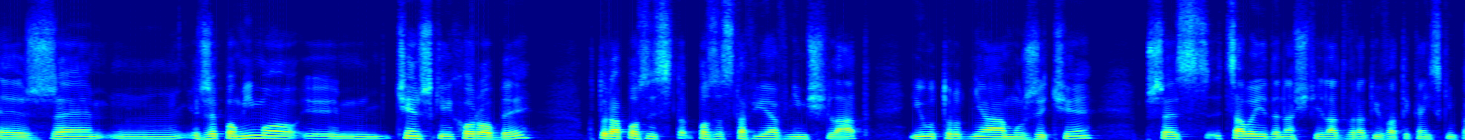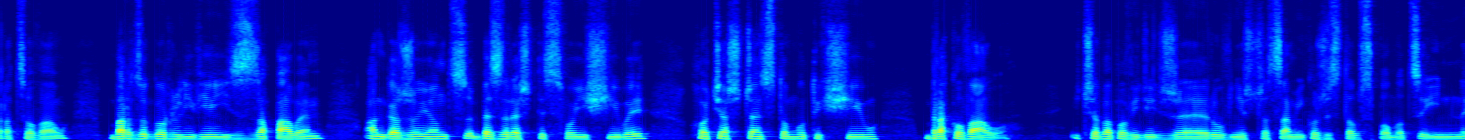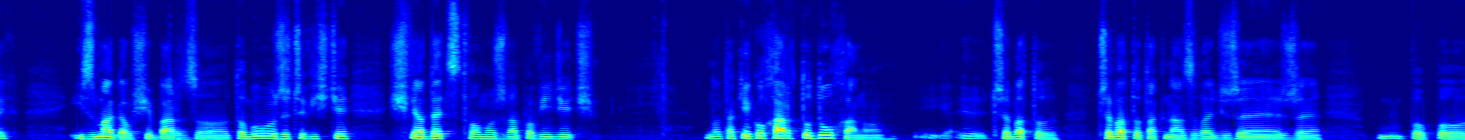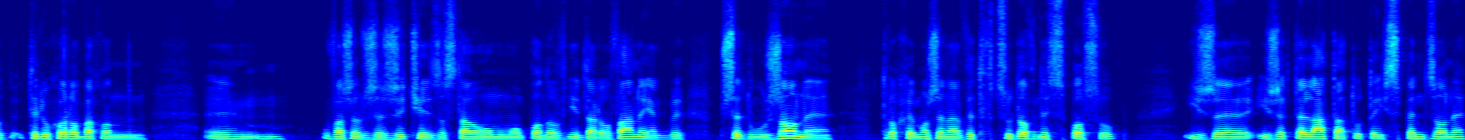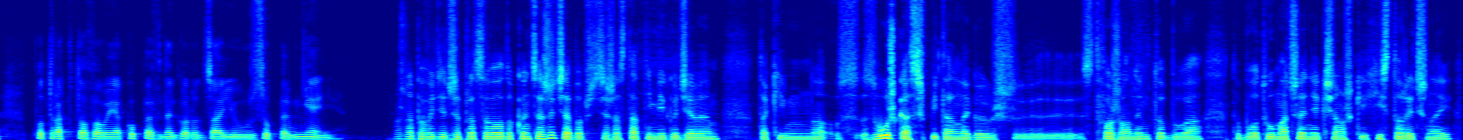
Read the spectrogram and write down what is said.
e, że, mm, że pomimo ym, ciężkiej choroby, która pozostawiła w nim ślad i utrudniała mu życie, przez całe 11 lat w Radiu Watykańskim pracował, bardzo gorliwie i z zapałem, angażując bez reszty swojej siły, chociaż często mu tych sił brakowało. I trzeba powiedzieć, że również czasami korzystał z pomocy innych i zmagał się bardzo. To było rzeczywiście świadectwo, można powiedzieć, no, takiego hartu ducha. No. Y, Trzeba to, trzeba to tak nazwać, że, że po, po tylu chorobach on ym, uważał, że życie zostało mu ponownie darowane, jakby przedłużone, trochę może nawet w cudowny sposób i że, i że te lata tutaj spędzone potraktował jako pewnego rodzaju uzupełnienie. Można powiedzieć, że pracował do końca życia, bo przecież ostatnim jego dziełem, takim no, z łóżka szpitalnego już y, stworzonym, to, była, to było tłumaczenie książki historycznej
